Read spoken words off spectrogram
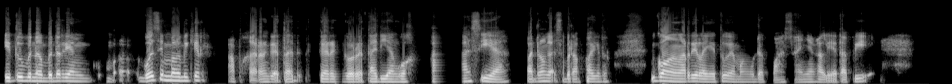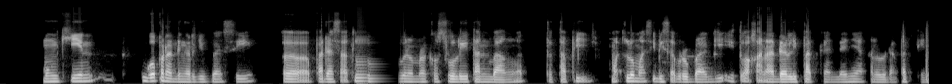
itu benar-benar yang gue sih malah mikir apa karena nggak tadi gara-gara tadi yang gue kasih ya padahal nggak seberapa gitu. Gue nggak ngerti lah itu emang udah kuasanya kali ya. Tapi mungkin gue pernah dengar juga sih eh, pada saat lu benar-benar kesulitan banget tetapi lu masih bisa berbagi itu akan ada lipat gandanya yang akan lu dapetin.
